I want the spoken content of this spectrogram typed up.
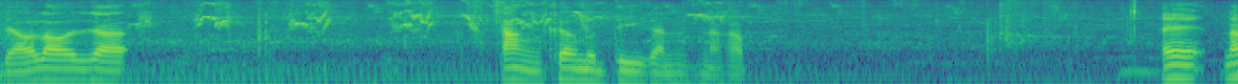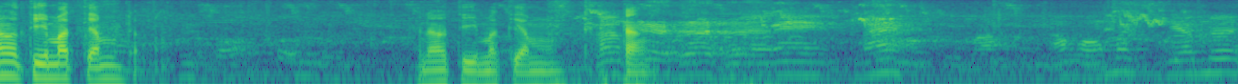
เดี๋ยวเราจะตั้งเครื่องดนตรีกันนะครับเอ้นักดนตรีมาเตรียมนักดนตรีมาเตรียมตั้งเอาของมตรียมเลย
